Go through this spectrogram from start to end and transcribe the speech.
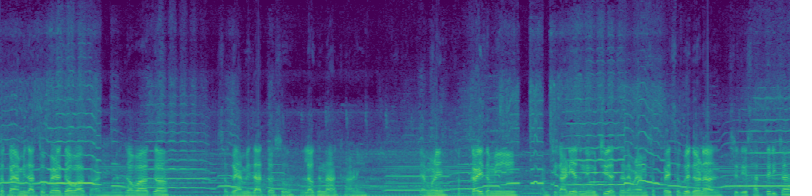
सकाळी आम्ही जातो बेळगावाक आणि बेळगावाक सगळे आम्ही जात असो लग्नाक आणि त्यामुळे सकाळीच आम्ही आमची गाडी अजून येऊची असते त्यामुळे आम्ही सकाळी सगळेजण श्रीदेवी सातेरीच्या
